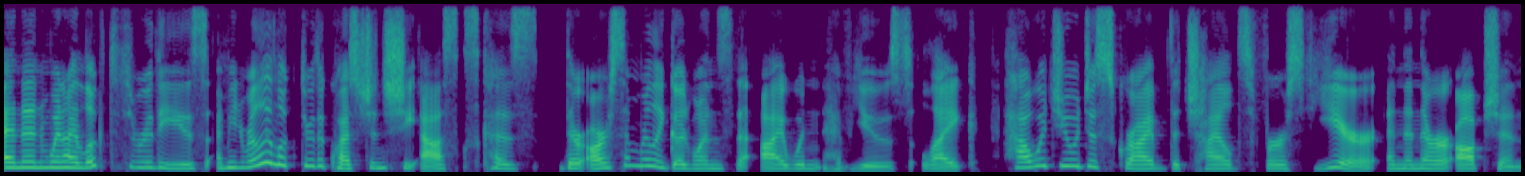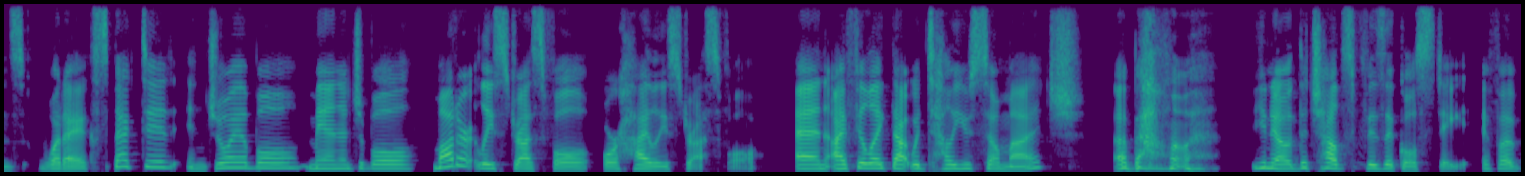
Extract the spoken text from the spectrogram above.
And then when I looked through these, I mean, really looked through the questions she asks because there are some really good ones that I wouldn't have used. Like, how would you describe the child's first year? And then there are options what I expected, enjoyable, manageable, moderately stressful, or highly stressful. And I feel like that would tell you so much about you know the child's physical state if a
